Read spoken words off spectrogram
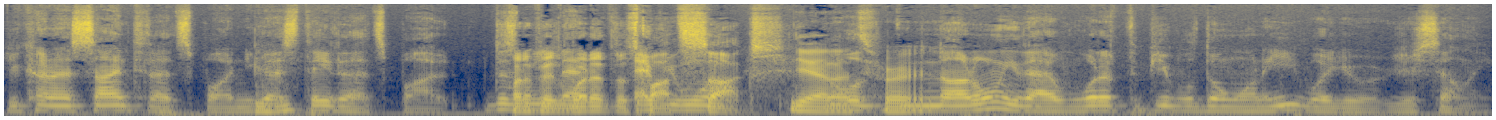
you're kind of assign to that spot and you got to stay to that spot. Doesn't What if, mean it, what if the spot everyone- sucks? Yeah, well, that's right. Not only that, what if the people don't want to eat what you're you're selling?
